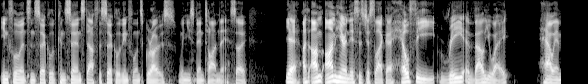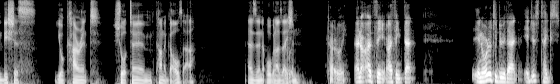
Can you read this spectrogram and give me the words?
influence and circle of concern stuff the circle of influence grows when you spend time there. So yeah I, i'm i'm hearing this as just like a healthy re-evaluate how ambitious your current short-term kind of goals are as an organization. Totally. And i think i think that in order to do that it just takes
